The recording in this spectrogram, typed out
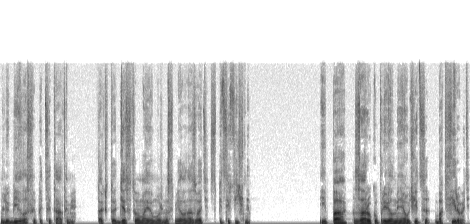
любила сыпать цитатами, так что детство мое можно смело назвать специфичным и Па за руку привел меня учиться боксировать.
